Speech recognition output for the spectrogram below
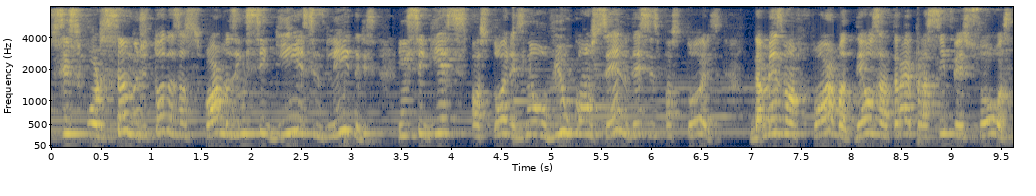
se esforçando de todas as formas em seguir esses líderes, em seguir esses pastores, em ouvir o conselho desses pastores. Da mesma forma, Deus atrai para si pessoas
